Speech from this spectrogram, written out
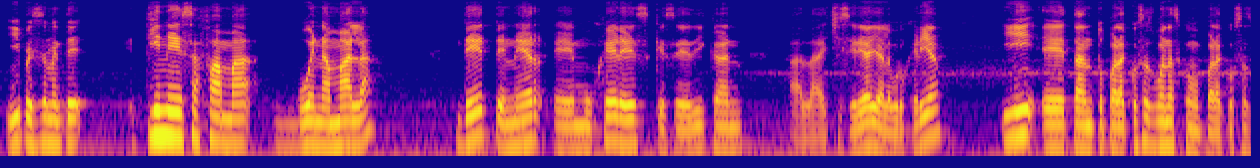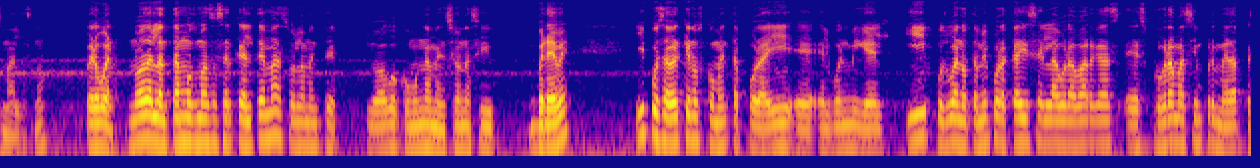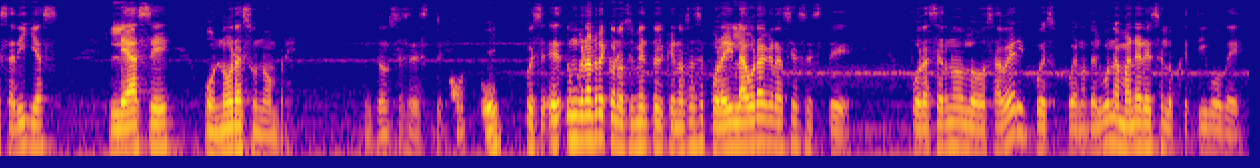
Y precisamente tiene esa fama buena mala de tener eh, mujeres que se dedican a la hechicería y a la brujería. Y tanto para cosas buenas como para cosas malas, ¿no? Pero bueno, no adelantamos más acerca del tema, solamente lo hago como una mención así breve. Y pues a ver qué nos comenta por ahí eh, el buen Miguel. Y pues bueno, también por acá dice Laura Vargas, su programa siempre me da pesadillas, le hace honor a su nombre. Entonces, este, pues es un gran reconocimiento el que nos hace por ahí Laura, gracias este por hacérnoslo saber y pues bueno, de alguna manera es el objetivo de,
